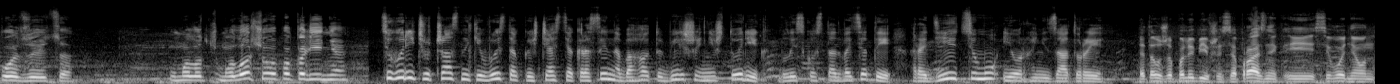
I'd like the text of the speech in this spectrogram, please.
пользуються у молод- молодшого покоління. Цьогоріч учасників виставки щастя краси набагато більше ніж торік, близько 120. Радіють цьому і організатори. Это уже полюбившийся праздник, и сегодня он,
